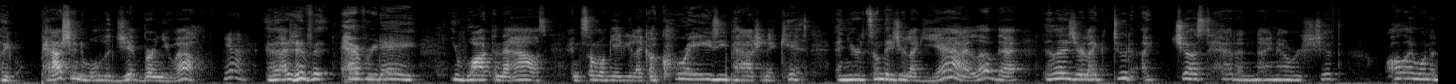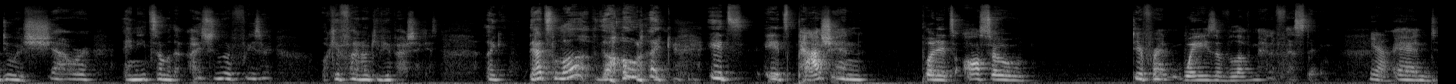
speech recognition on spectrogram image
like passion will legit burn you out. yeah Imagine if it, every day you walked in the house and someone gave you like a crazy passionate kiss, and you're some days you're like, yeah, I love that. Then others you're like, dude, I just had a nine-hour shift. All I want to do is shower and eat some of the ice in the freezer. Okay, fine, I'll give you a passionate kiss. Like that's love, though. like it's it's passion, but it's also different ways of love manifesting. yeah And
